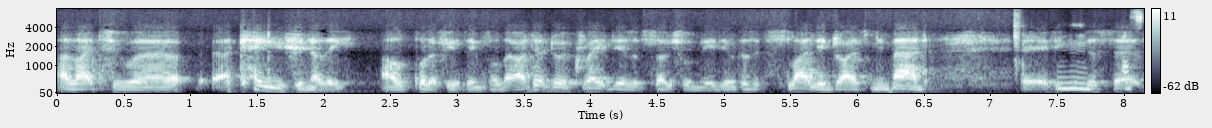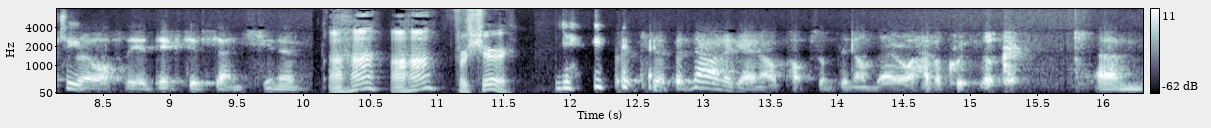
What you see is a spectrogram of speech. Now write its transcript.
I like to uh, occasionally I'll put a few things on there. I don't do a great deal of social media because it slightly drives me mad. If you can just uh, throw off the addictive sense, you know. Uh huh. Uh huh. For sure. but, but now and again I'll pop something on there or have a quick look. Um,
